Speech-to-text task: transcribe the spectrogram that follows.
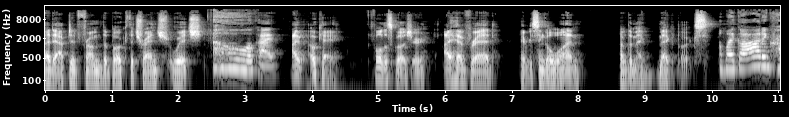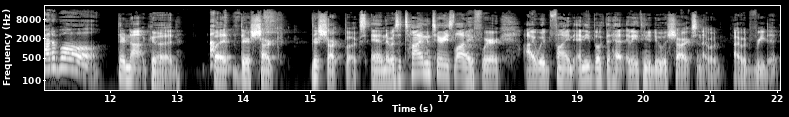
adapted from the book The Trench, which Oh, okay. I okay. Full disclosure, I have read every single one of the Meg Meg books. Oh my god, incredible! They're not good, Uh, but they're shark they're shark books. And there was a time in Terry's life where I would find any book that had anything to do with sharks and I would I would read it.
